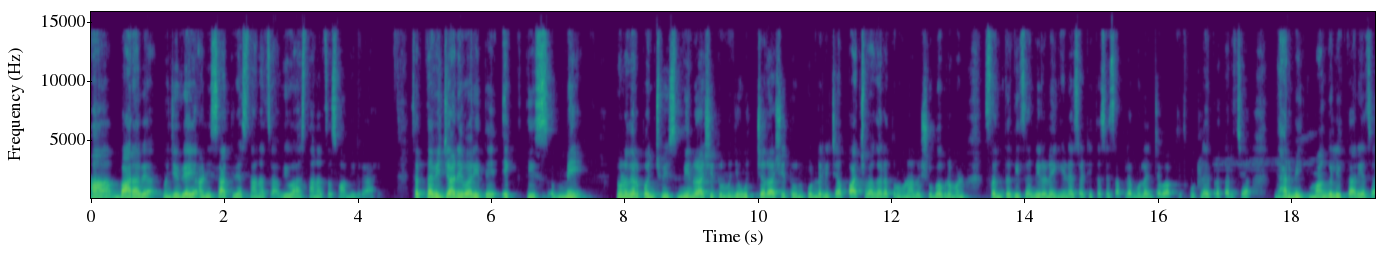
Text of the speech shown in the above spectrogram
हा बाराव्या म्हणजे व्यय आणि सातव्या स्थानाचा विवाह स्थानाचा स्वामी ग्रह आहे. सत्तावीस जानेवारी ते एकतीस मे दोन हजार पंचवीस मीन राशीतून म्हणजे उच्च राशीतून कुंडलीच्या पाचव्या घरातून होणारं शुभभ्रमण संततीचा निर्णय घेण्यासाठी तसेच आपल्या मुलांच्या बाबतीत कुठल्याही प्रकारच्या धार्मिक मांगलिक कार्याचं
